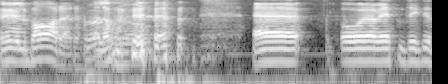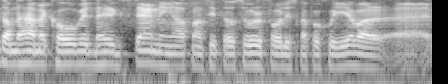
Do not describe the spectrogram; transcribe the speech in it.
Ölbarer. Eller eh, och jag vet inte riktigt om det här med covid-stängning, att man sitter och surfar och lyssnar på skivor. Eh,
